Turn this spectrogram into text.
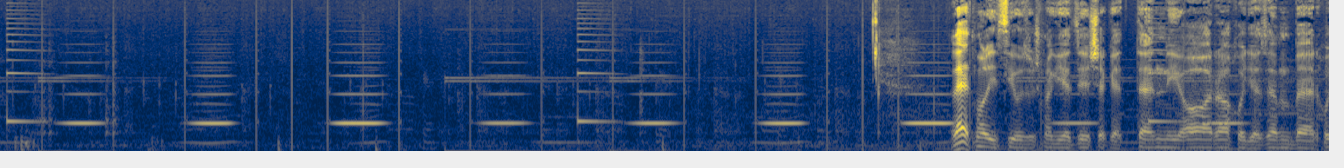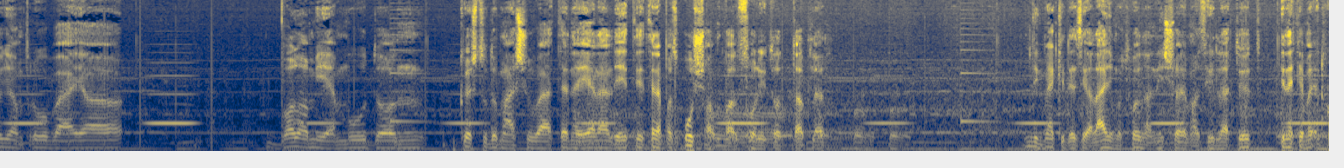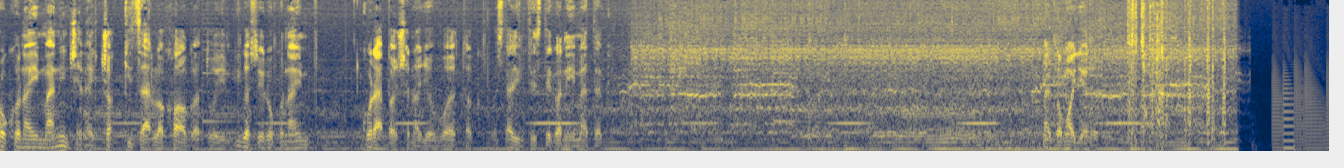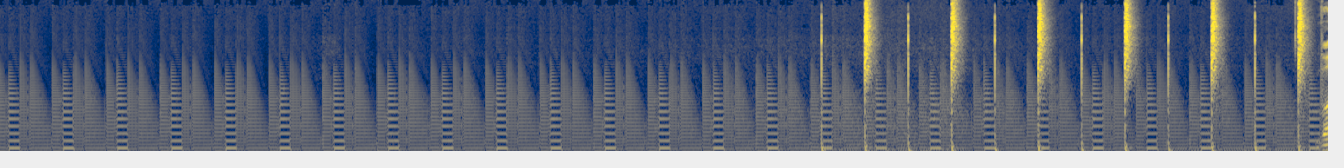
Lehet maliciózus megjegyzéseket tenni arra, hogy az ember hogyan próbálja valamilyen módon köztudomásúvá tenni a jelenlétét, az osamban szorítottak le mindig megkérdezi a lányom, hogy honnan ismerem az illetőt. Én nekem rokonaim már nincsenek, csak kizárólag hallgatóim. Igaz, hogy rokonaim korábban sem nagyon voltak. Azt elintézték a németek. Meg a magyarok.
